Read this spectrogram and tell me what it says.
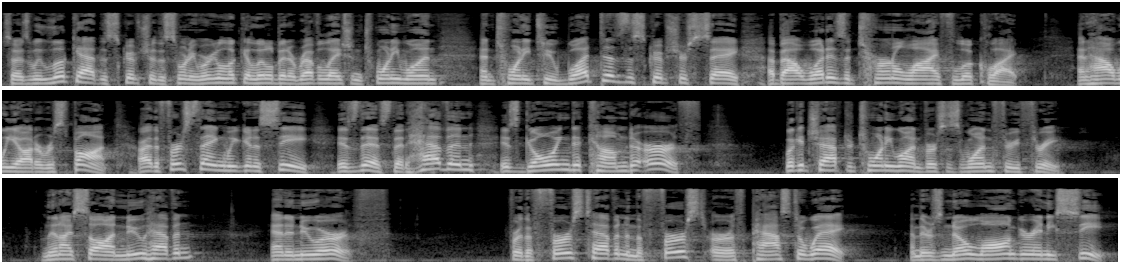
So as we look at the scripture this morning, we're going to look a little bit at Revelation 21 and 22. What does the scripture say about what does eternal life look like? and how we ought to respond. All right, the first thing we're going to see is this that heaven is going to come to earth. Look at chapter 21, verses 1 through 3. Then I saw a new heaven and a new earth. For the first heaven and the first earth passed away, and there's no longer any sea.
